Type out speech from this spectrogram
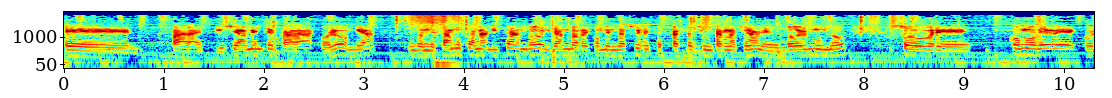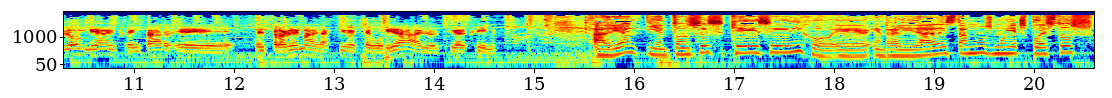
eh, para exclusivamente para Colombia, donde estamos analizando y dando recomendaciones a expertos internacionales de todo el mundo sobre cómo debe Colombia enfrentar eh, el problema de la ciberseguridad, el cibercrimen. Adrián, ¿y entonces qué se dijo? Eh, en realidad estamos muy expuestos,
